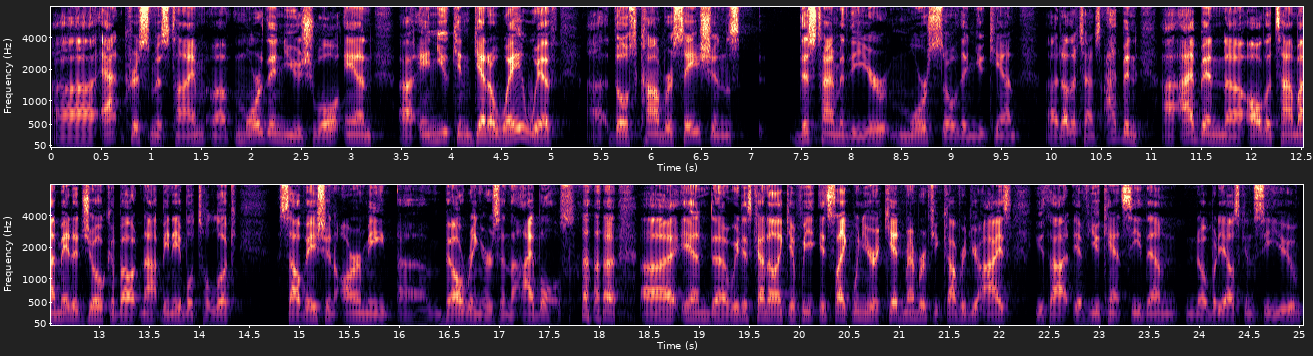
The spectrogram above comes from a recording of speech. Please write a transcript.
Uh, at Christmas time uh, more than usual, and uh, and you can get away with those conversations this time of the year more so than you can at other times. I've been, uh, I've been uh, all the time. I made a joke about not being able to look Salvation Army uh, bell ringers in the eyeballs, uh, and uh, we just kind of like if we. It's like when you're a kid. Remember, if you covered your eyes, you thought if you can't see them, nobody else can see you.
